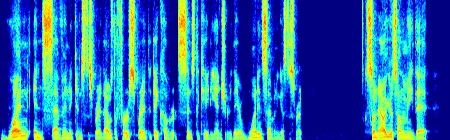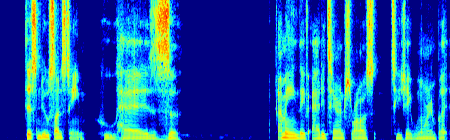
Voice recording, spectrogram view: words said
One and seven against the spread. That was the first spread that they covered since the KD injury. They are one and seven against the spread. So now you're telling me that this new Suns team who has I mean, they've added Terrence Ross, TJ Warren, but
